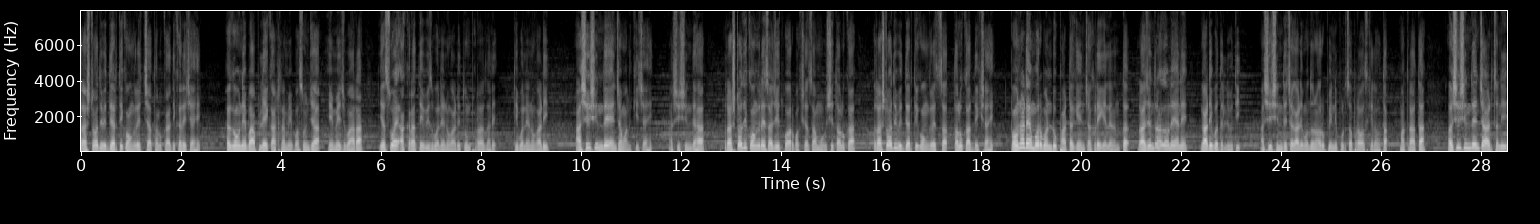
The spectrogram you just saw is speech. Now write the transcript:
राष्ट्रवादी विद्यार्थी काँग्रेसच्या तालुका अधिकाऱ्याची आहे. हगवणे बापले एक अठरा मेपासून ज्या एम एच बारा एस वाय अकरा तेवीस बलेनो गाडीतून फरार झाले. ती बलेनो गाडी आशिष शिंदे यांच्या मालकीची आहे. आशिष शिंदे हा राष्ट्रवादी काँग्रेस अजित पवार पक्षाचा मोशी तालुका राष्ट्रवादी विद्यार्थी काँग्रेसचा तालुका अध्यक्ष आहे. पवना डॅमवर बंडू फाटक यांच्याकडे गेल्यानंतर राजेंद्र हगवणे याने गाडी बदलली होती. आशिष शिंदेच्या गाडीमधून आरोपींनी पुढचा प्रवास केला होता. मात्र आता आशिष शिंदेच्या अडचणी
